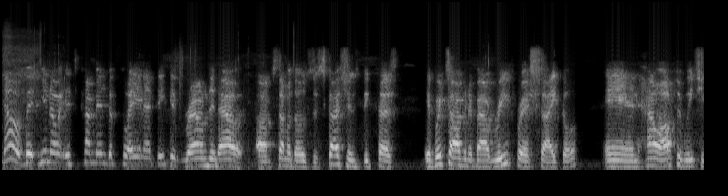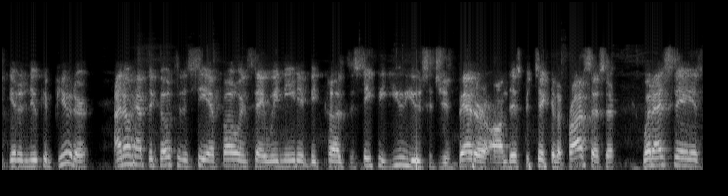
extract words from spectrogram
No, but you know, it's come into play, and I think it's rounded out um, some of those discussions because if we're talking about refresh cycle and how often we should get a new computer, I don't have to go to the CFO and say we need it because the CPU usage is better on this particular processor. What I say is,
